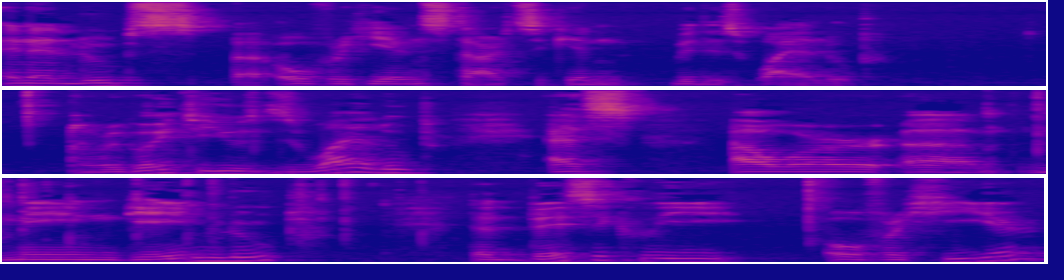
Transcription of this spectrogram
and then loops uh, over here and starts again with this while loop. And we're going to use this while loop as our um, main game loop that basically over here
